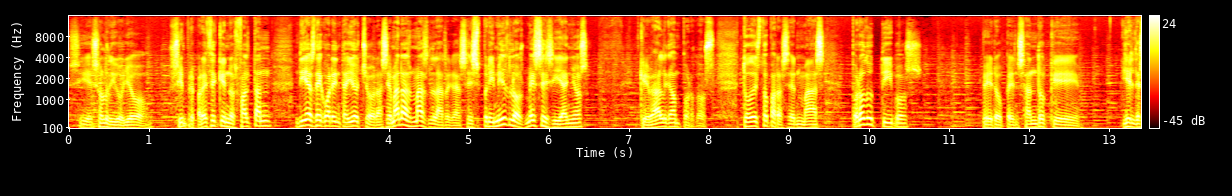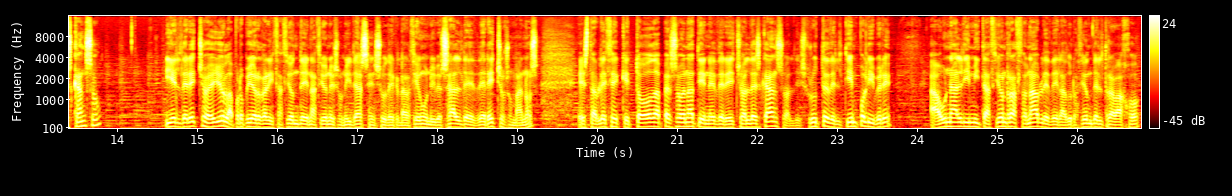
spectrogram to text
Sí, eso lo digo yo. Siempre parece que nos faltan días de 48 horas, semanas más largas, exprimir los meses y años que valgan por dos. Todo esto para ser más productivos, pero pensando que... ¿Y el descanso? Y el derecho a ello, la propia Organización de Naciones Unidas, en su Declaración Universal de Derechos Humanos, establece que toda persona tiene derecho al descanso, al disfrute del tiempo libre, a una limitación razonable de la duración del trabajo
